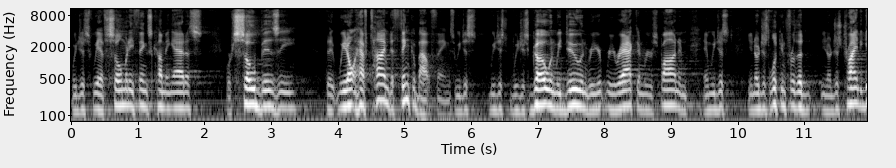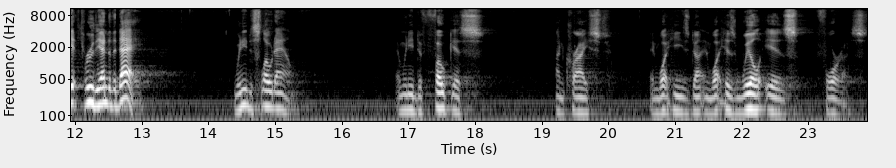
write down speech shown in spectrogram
We just we have so many things coming at us. We're so busy that we don't have time to think about things. We just we just we just go and we do and we, we react and we respond and, and we just you know just looking for the you know just trying to get through the end of the day. We need to slow down. And we need to focus on Christ and what he's done and what his will is for us.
